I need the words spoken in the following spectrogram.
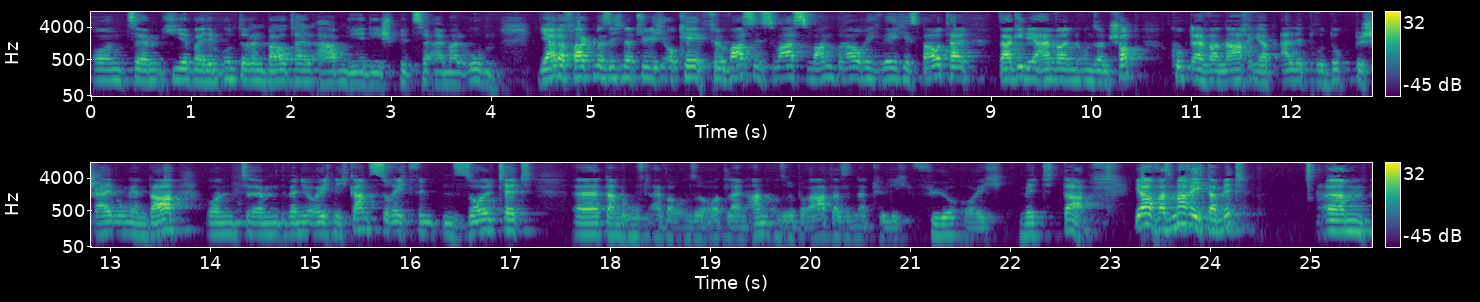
Und ähm, hier bei dem unteren Bauteil haben wir die Spitze einmal oben. Ja, da fragt man sich natürlich, okay, für was ist was? Wann brauche ich welches Bauteil? Da geht ihr einfach in unseren Shop Guckt einfach nach, ihr habt alle Produktbeschreibungen da und ähm, wenn ihr euch nicht ganz zurechtfinden solltet, äh, dann ruft einfach unsere Hotline an. Unsere Berater sind natürlich für euch mit da. Ja, was mache ich damit? Ähm,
